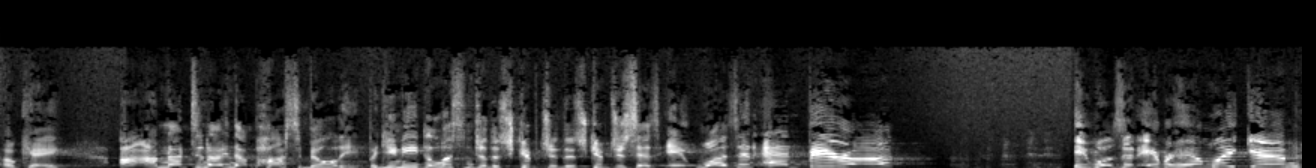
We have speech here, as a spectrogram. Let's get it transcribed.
okay? I, am not denying that possibility, but you need to listen to the scripture. The scripture says it wasn't Aunt Vera, it wasn't Abraham Lincoln.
